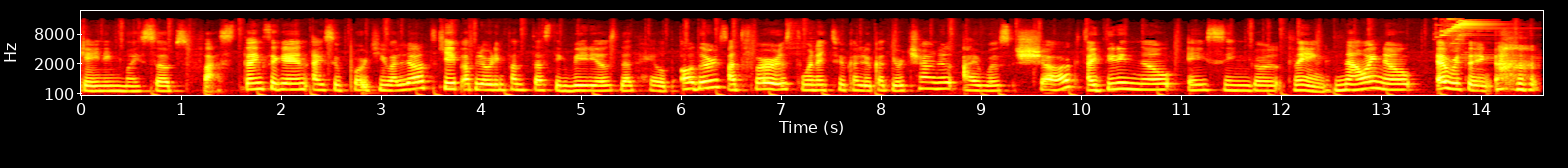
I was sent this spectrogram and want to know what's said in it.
gaining my subs fast. Thanks again, I support you a lot. Keep uploading fantastic videos that help others. At first, when I took a look at your channel, I was shocked. I didn't know a single thing. Now I know everything.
